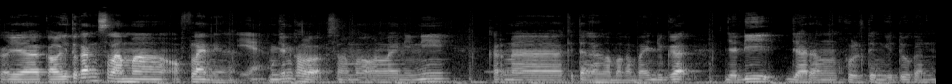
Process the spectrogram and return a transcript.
Kayak kalau itu kan selama offline ya. Iya. Mungkin kalau selama online ini karena kita nggak ngapa-ngapain juga, jadi jarang full team gitu kan.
